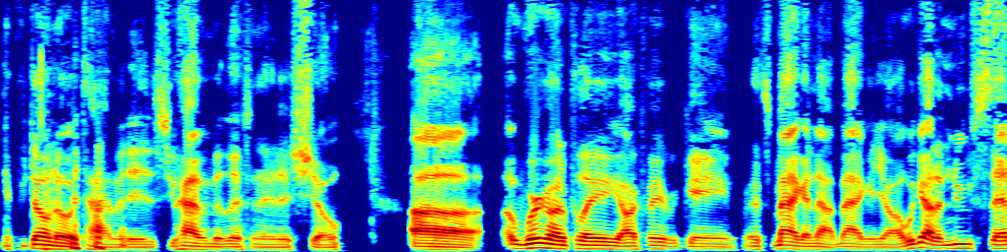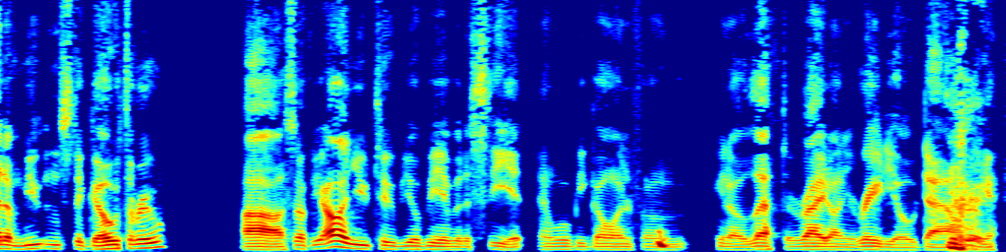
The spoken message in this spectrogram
If you don't know what time it is, you haven't been listening to this show. Uh, we're going to play our favorite game. It's MAGA, not MAGA, y'all. We got a new set of mutants to go through. Uh, so if you're on YouTube, you'll be able to see it and we'll be going from, you know, left to right on your radio dial.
